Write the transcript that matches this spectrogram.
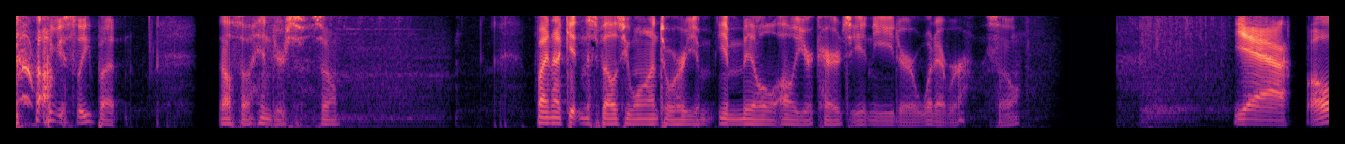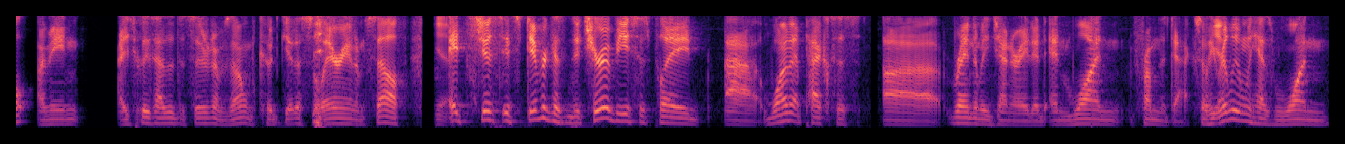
obviously, but it also hinders. So by not getting the spells you want, or you you mill all your cards you need, or whatever. So Yeah. Well, I mean, Isocles has a decision of his own. Could get a Solarian himself. yeah, It's just it's different because Natura Beast has played uh, one Apexis uh, randomly generated and one from the deck. So he Yep. really only has one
